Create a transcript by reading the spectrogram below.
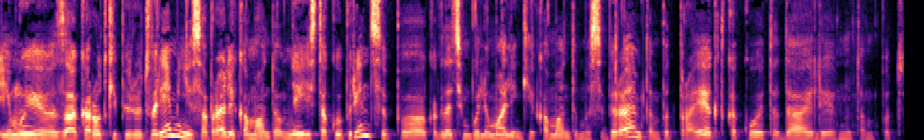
И мы за короткий период времени собрали команду. У меня есть такой принцип, э, когда тем более маленькие команды мы собираем там под проект какой-то, да, или ну там под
